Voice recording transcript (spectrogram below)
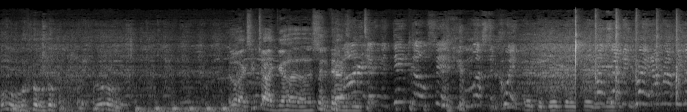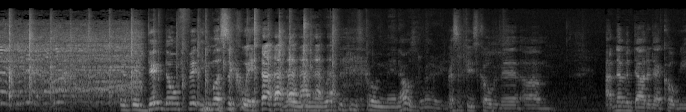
Ooh, ooh. It look like she trying to get her, her shit Your back. Honor, if the dick don't fit, you must acquit. If the big day thing, Don't tell me great. I'm Ralphie May. Come here. Come on. If the dick don't fit, you must have quit. Hey, man, rest in peace, Kobe, man. That was hilarious. Rest in peace, Kobe, man. Um, I never doubted that Kobe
